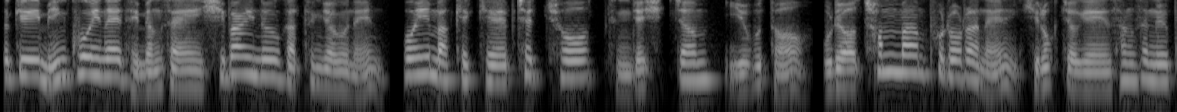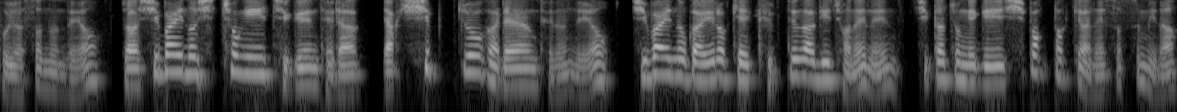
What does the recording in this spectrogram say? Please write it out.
특히 민코인의 대명사인 시바이누 같은 경우는 코인 마켓캡 최초 등재 시점 이후부터 무려 천만 프로라는 기록적인 상승을 보였었는데요. 자, 시바이누 시총이 지금 대략 약 10조 가량 되는데요. 시바이누가 이렇게 급등하기 전에는 시가총액이 10억밖에 안 했었습니다.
